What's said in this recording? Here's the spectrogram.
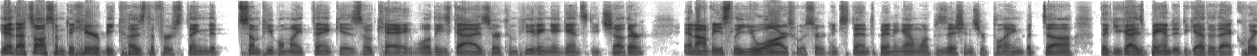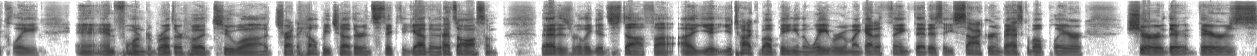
Yeah, that's awesome to hear because the first thing that some people might think is, okay, well, these guys are competing against each other. And obviously you are to a certain extent, depending on what positions you're playing, but uh, that you guys banded together that quickly and, and formed a brotherhood to uh, try to help each other and stick together. That's awesome. That is really good stuff. Uh, uh you, you talk about being in the weight room. I got to think that as a soccer and basketball player, sure, there there's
